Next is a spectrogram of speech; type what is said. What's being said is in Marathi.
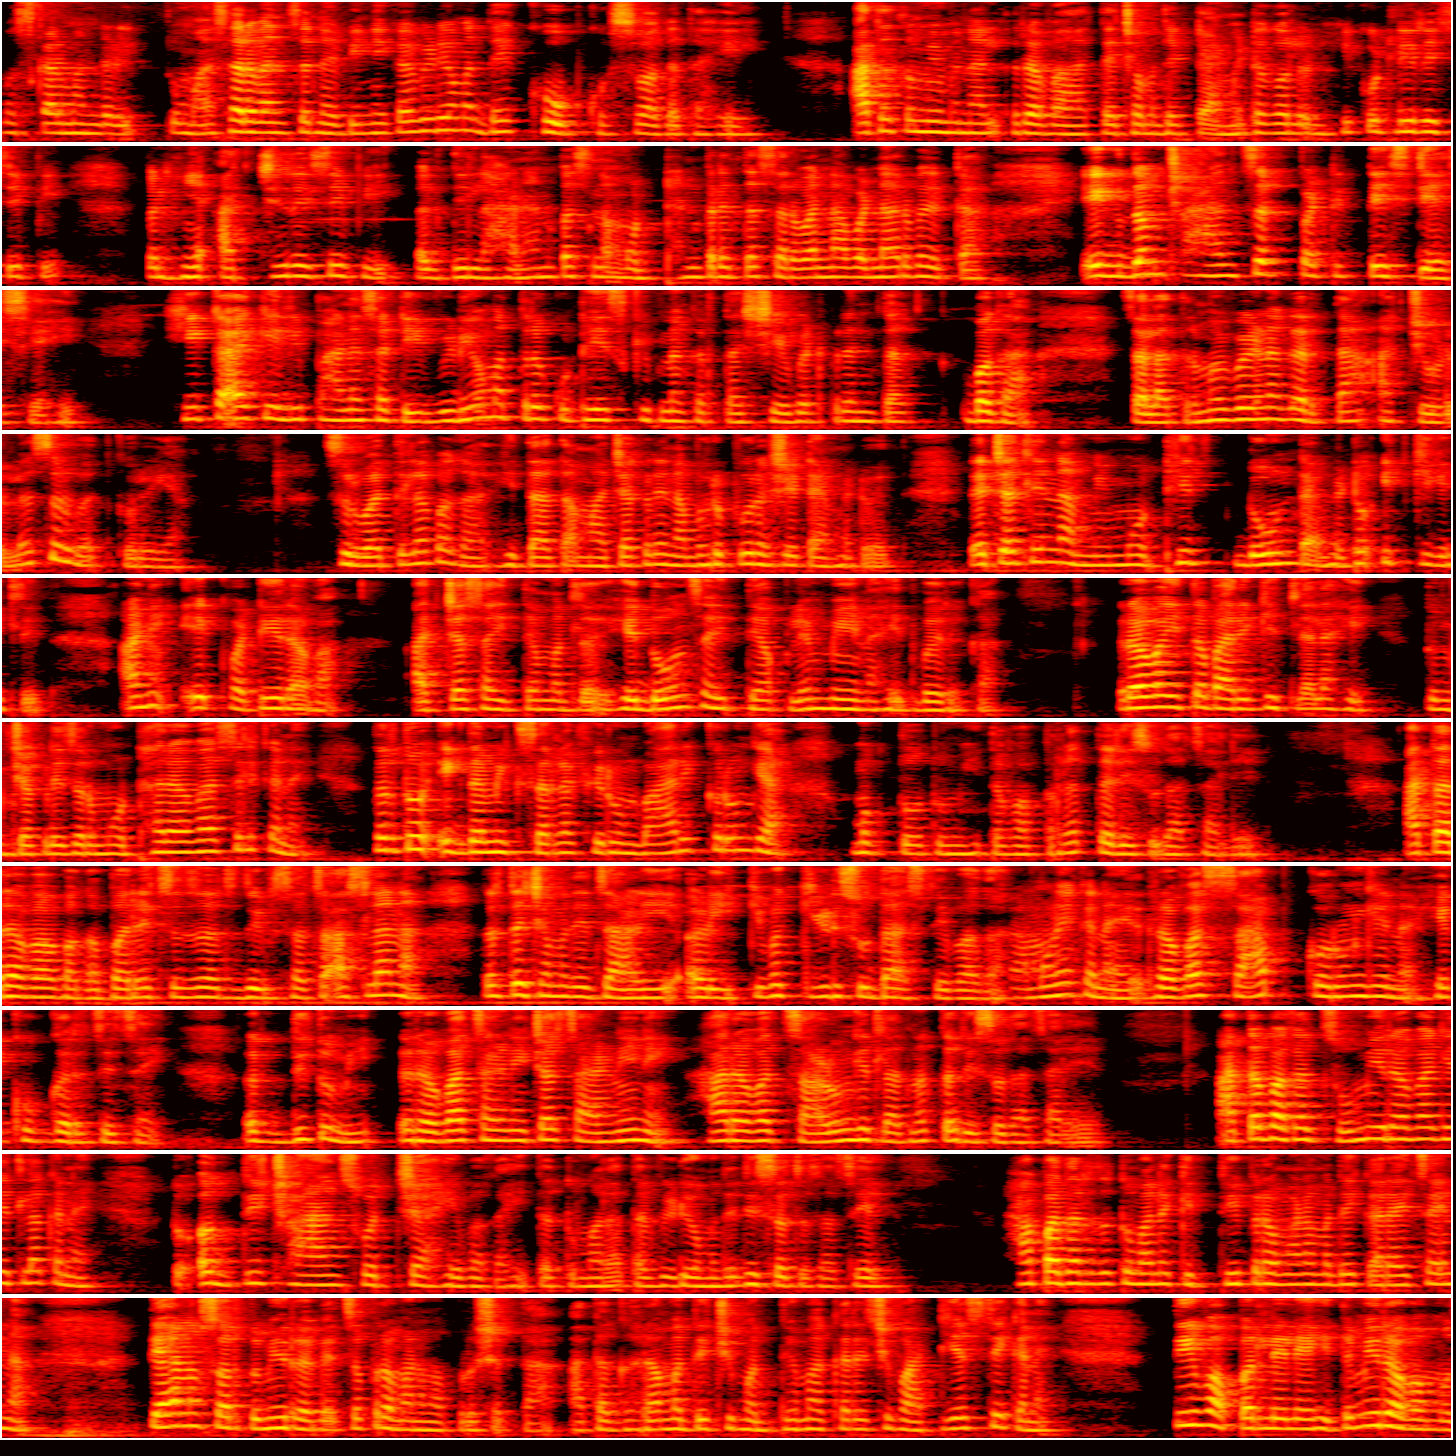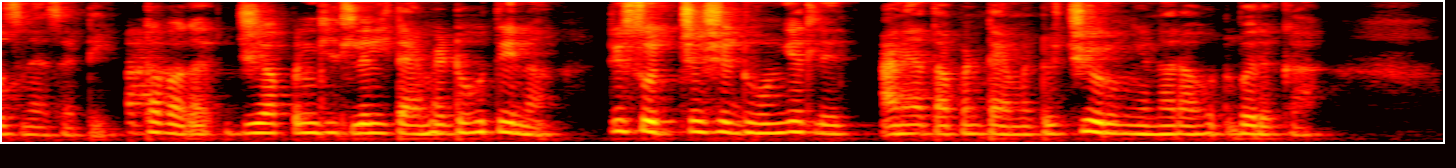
नमस्कार मंडळी तुम्हा सर्वांचं नवीन एका व्हिडिओमध्ये खूप खूप स्वागत आहे. आता तुम्ही म्हणाल रवा त्याच्यामध्ये टॅमॅटो घालून ही कुठली रेसिपी पण ही आजची रेसिपी अगदी लहानांपासून मोठ्यांपर्यंत सर्वांना आवडणार बरं का? एकदम छान चटपटीत टेस्टी अशी आहे. ही काय केली पाहण्यासाठी व्हिडिओ मात्र कुठेही स्किप न करता शेवटपर्यंत बघा. चला तर मग वेळ न करता आजच्या व्हिडिओला सुरुवात करूया. सुरुवातीला बघा इथं आता माझ्याकडे ना भरपूर असे टॅमॅटो आहेत. त्याच्यातली ना मी मोठी दोन टॅमॅटो इतकी घेतलीत. आणि एक वाटी रवा. आजच्या साहित्यामधलं हे दोन साहित्य आपले मेन आहेत बरं का. रवा इथं बारीक घेतलेला आहे. तुमच्याकडे जर मोठा रवा असेल का नाही तर तो एकदा मिक्सरला फिरून बारीक करून घ्या. मग तो तुम्ही इथं वापरलात तरीसुद्धा चालेल. आता रवा बघा बरेच जर दिवसाचा असला ना तर त्याच्यामध्ये जाळी अळी किंवा कीडसुद्धा असते बघा. त्यामुळे का नाही रवा साफ करून घेणं हे खूप गरजेचं आहे. अगदी तुम्ही रवा चाळणीच्या चाळणीने हा रवा चाळून घेतलात ना तरीसुद्धा चालेल. आता बघा जो मी रवा घेतला का नाही तो अगदी छान स्वच्छ आहे बघा इथं तुम्हाला आता व्हिडिओमध्ये दिसतच असेल. हा पदार्थ तुम्हाला किती प्रमाणामध्ये करायचा आहे ना त्यानुसार तुम्ही रव्याचं प्रमाण वापरू शकता. आता घरामध्ये जी मध्यम आकाराची वाटी असते का नाही ती वापरलेली आहे तर मी रवा मोजण्यासाठी. आता बघा जी आपण घेतलेली टॅमॅटो होती ना ती स्वच्छ अशी धुवून घेतलीत आणि आता आपण टॅमॅटो चिरून घेणार आहोत बरं का.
